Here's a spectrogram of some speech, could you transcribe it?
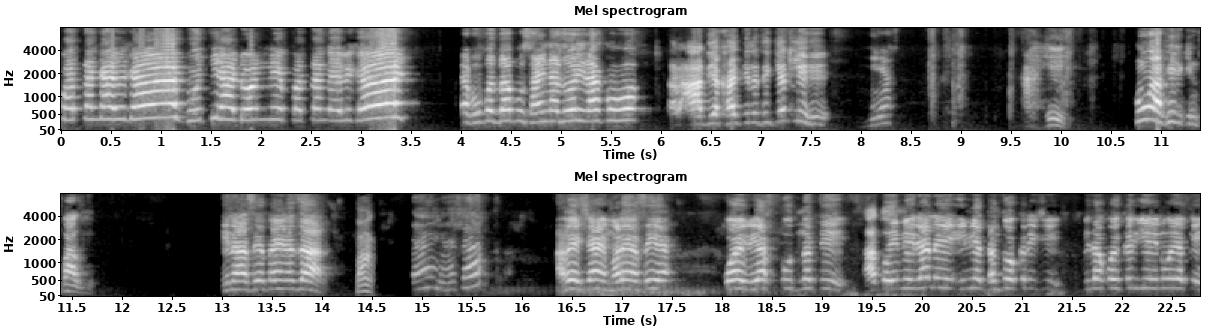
પતંગ આવી ગઈ. ભૂતિયા ડોનની પતંગ આવી ગઈ. એ ભૂપત બાપુ સાઈના દોરી રાખો હો. અરે આ દેખાતી નથી કેટલી હે? હે? આ હે. હું આ ફિરકીન પાવજી ઇના છે ત્રણ હજાર. ત્રણ હજાર? હવે શાય મળે છે. કોઈ વ્યસ્તું જ નથી. આ તો ઈમે રહ્યા ને ઈમે ધંધો કરી છે. બીજા કોઈ કરીએ એનો એકે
